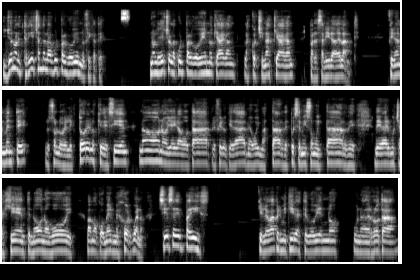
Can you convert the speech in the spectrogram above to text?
Y yo no le estaría echando la culpa al gobierno, fíjate. No le echo la culpa al gobierno que hagan las cochinas que hagan para salir adelante. Finalmente, son los electores los que deciden, no, no voy a ir a votar, prefiero quedarme, voy más tarde, después se me hizo muy tarde, debe haber mucha gente, no, no voy, vamos a comer mejor. Bueno, si ese es el país que le va a permitir a este gobierno una derrota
